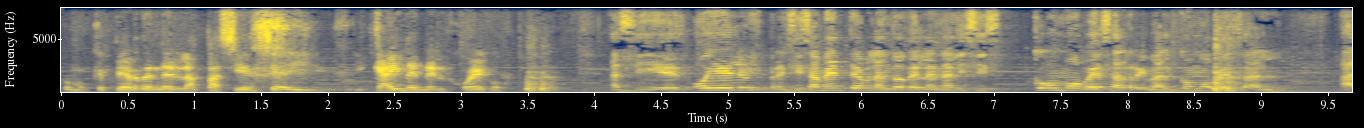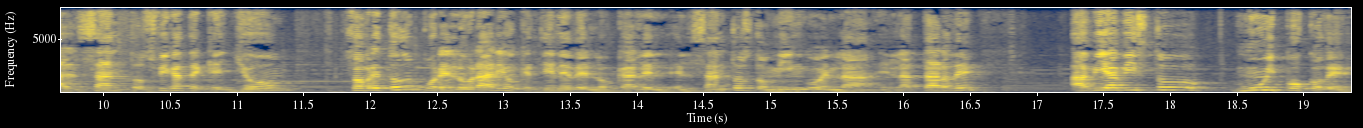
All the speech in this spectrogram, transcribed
como que pierden la paciencia y, caen en el juego. Así es. Oye, precisamente hablando del análisis, ¿cómo ves al rival? ¿Cómo ves al, al Santos? Fíjate que yo, sobre todo por el horario que tiene de local el, Santos, domingo en la, en la tarde, había visto muy poco de,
